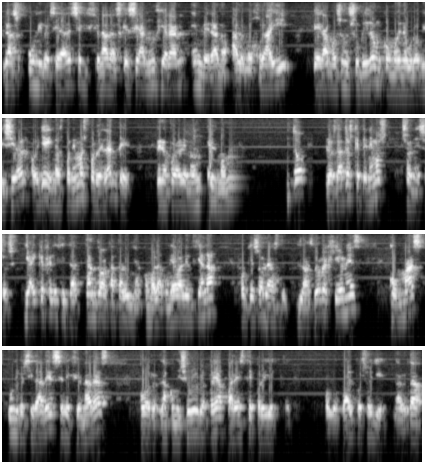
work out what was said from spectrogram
las universidades seleccionadas que se anunciarán en verano. A lo mejor ahí pegamos un subidón como en Eurovisión, oye, y nos ponemos por delante, pero por el, momento los datos que tenemos son esos. Y hay que felicitar tanto a Cataluña como a la Comunidad Valenciana porque son las, las dos regiones con más universidades seleccionadas por la Comisión Europea para este proyecto. Con lo cual, pues oye, la verdad,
